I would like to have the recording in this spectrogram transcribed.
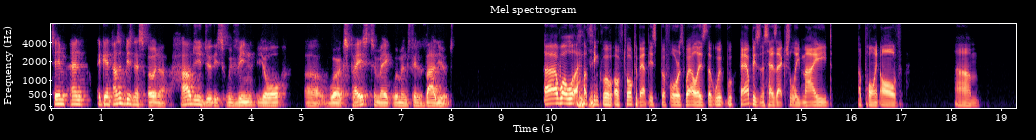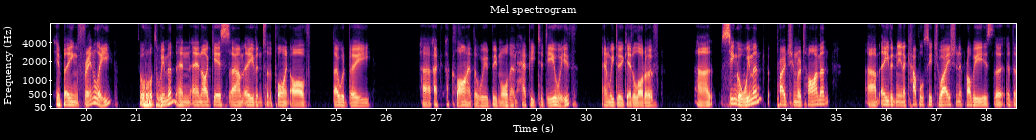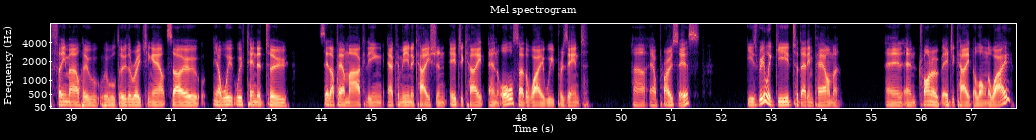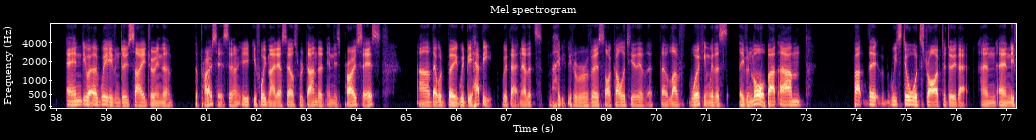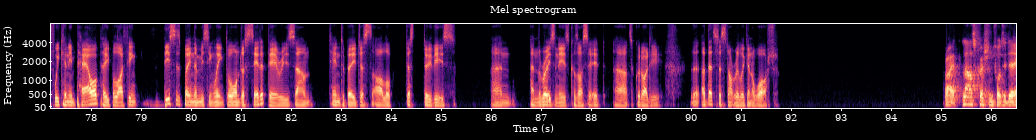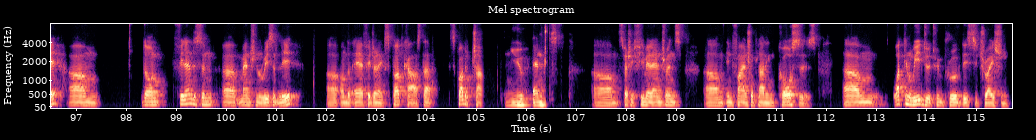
Tim, and again, as a business owner, how do you do this within your uh, workspace to make women feel valued? Uh, well, I think I've talked about this before as well. Is that we, we, our business has actually made a point of um, it being friendly towards women, and and I guess um, even to the point of they would be a, a, client that we'd be more than happy to deal with and we do get a lot of uh, single women approaching retirement. Um, even in a couple situation, it probably is the the female who who will do the reaching out. So you know we we've tended to set up our marketing, our communication, educate, and also the way we present uh, our process is really geared to that empowerment and and trying to educate along the way and uh, we even do say during the, the process, uh, if we made ourselves redundant in this process, uh, that would be we'd be happy with that. Now that's maybe a bit of a reverse psychology there. That they love working with us even more, but um, but the, we still would strive to do that. And and if we can empower people, I think this has been the missing link. Dawn just said it. There is um, tend to be just oh look, just do this, and and the reason is because I said uh, it's a good idea. Uh, that's just not really going to wash. All right, last question for today. Um, Dawn, Phil Anderson uh, mentioned recently uh, on the Gen podcast that it's quite a challenge new entrants, um, especially female entrants um, in financial planning courses. Um, what can we do to improve this situation?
